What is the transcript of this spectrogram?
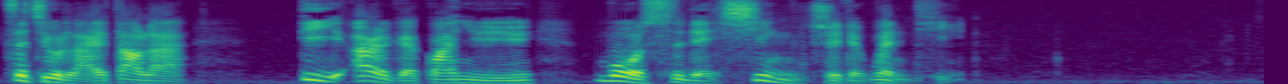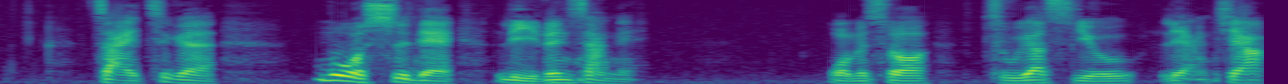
这就来到了第二个关于末世的性质的问题。在这个末世的理论上呢，我们说主要是有两家，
